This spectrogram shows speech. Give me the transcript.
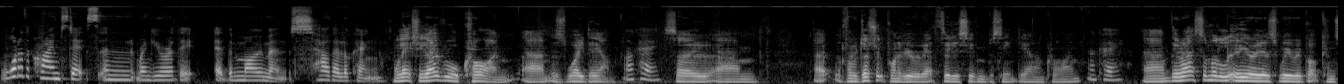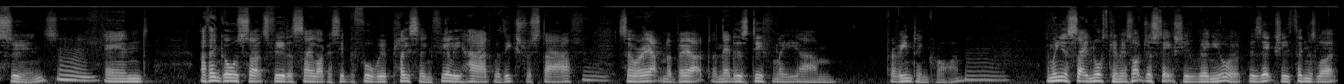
What are the crime stats in Rangiora at the, at the moment? How are they looking? Well, actually, overall crime um, is way down. Okay. So, um, uh, from a district point of view, we're about 37% down on crime. Okay. Um, there are some little areas where we've got concerns, and I think also it's fair to say, like I said before, we're policing fairly hard with extra staff, mm. so we're out and about, and that is definitely um, preventing crime. Mm. And when you say North Canterbury, it's not just actually Rangiora, there's actually things like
